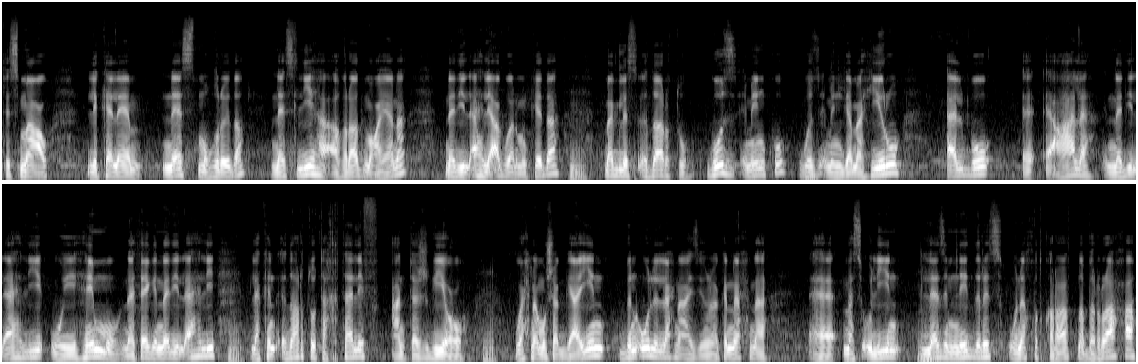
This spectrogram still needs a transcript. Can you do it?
تسمعوا لكلام ناس مغرضة ناس ليها أغراض معينة. النادي الأهلي أكبر من كده. مجلس إدارته جزء منكم جزء من جماهيره قلبه على النادي الأهلي ويهمه نتائج النادي الأهلي لكن إدارته تختلف عن تشجيعه. وإحنا مشجعين بنقول اللي إحنا عايزينه لكن إحنا آه، مسؤولين. لازم ندرس وناخد قراراتنا بالراحة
